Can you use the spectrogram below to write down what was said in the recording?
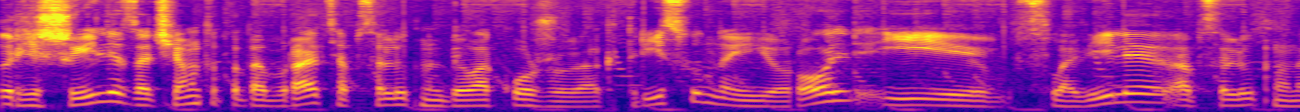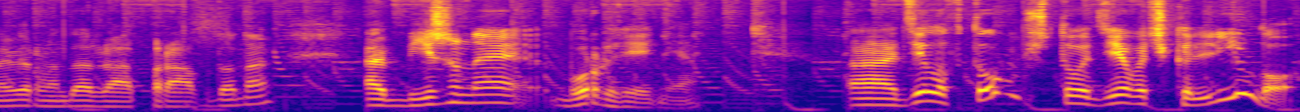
решили зачем-то подобрать абсолютно белокожую актрису на ее роль и словили абсолютно, наверное, даже оправданно обиженное бурление. А, дело в том, что девочка Лило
